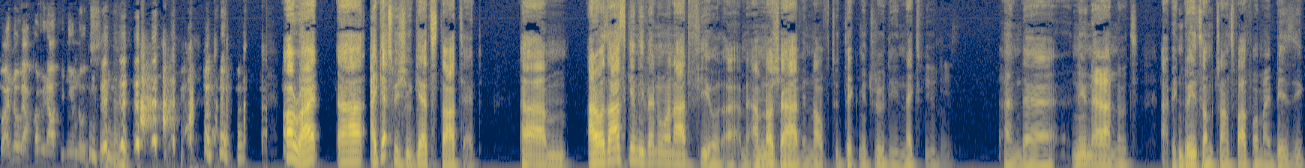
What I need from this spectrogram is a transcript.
you, I know we are coming out with new notes. All right. Uh, I guess we should get started. Um, I was asking if anyone had fuel. I, I'm- I'm not sure I have enough to take me through the next few days. And uh, new naira notes. I've been doing some transfer for my basic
